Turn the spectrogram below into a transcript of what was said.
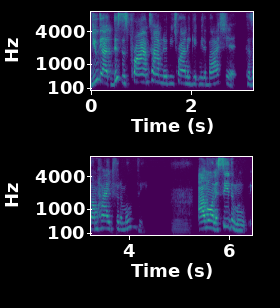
you got this is prime time to be trying to get me to buy shit because i'm hyped for the movie Mm, i want to see the movie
